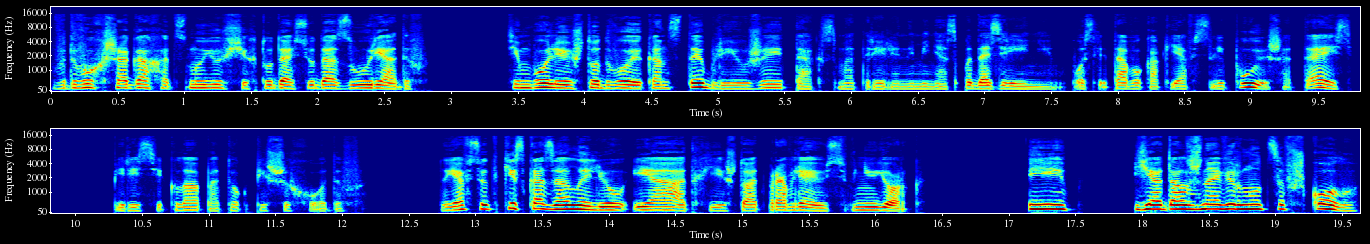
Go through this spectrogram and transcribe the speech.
в двух шагах от снующих туда-сюда заурядов. Тем более, что двое констеблей уже и так смотрели на меня с подозрением после того, как я вслепую, шатаясь, пересекла поток пешеходов. Но я все-таки сказала Лю и Аатхи, что отправляюсь в Нью-Йорк. «И я должна вернуться в школу»,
